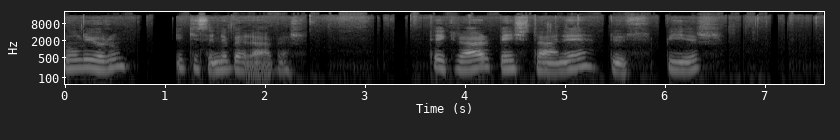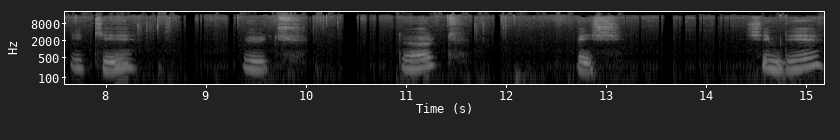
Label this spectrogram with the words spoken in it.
doluyorum. İkisini beraber tekrar 5 tane düz. 1 2 3 4 5 şimdi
